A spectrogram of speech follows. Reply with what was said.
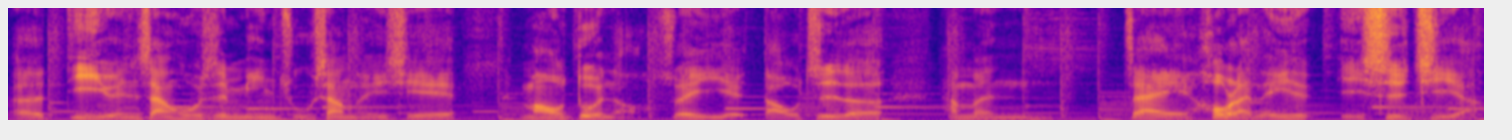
呃地缘上或是民族上的一些矛盾哦，所以也导致了他们在后来的一一世纪啊，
